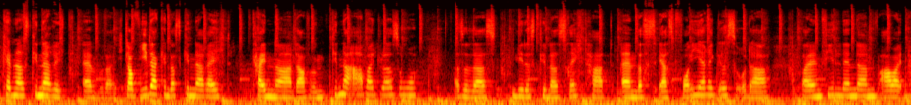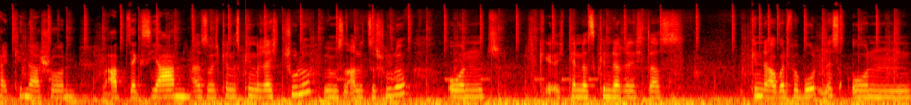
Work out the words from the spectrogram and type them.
Ich kenne das Kinderrecht, äh, oder ich glaube, jeder kennt das Kinderrecht. Keiner darf in Kinderarbeit oder so. Also, dass jedes Kind das Recht hat, ähm, dass es erst vorjährig ist oder weil in vielen Ländern arbeiten halt Kinder schon ab sechs Jahren. Also, ich kenne das Kinderrecht Schule. Wir müssen alle zur Schule. Und ich, ich kenne das Kinderrecht, dass Kinderarbeit verboten ist und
